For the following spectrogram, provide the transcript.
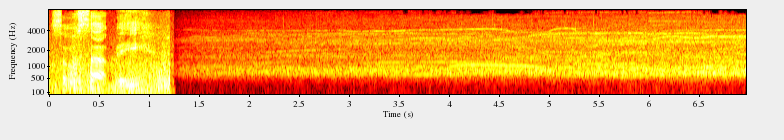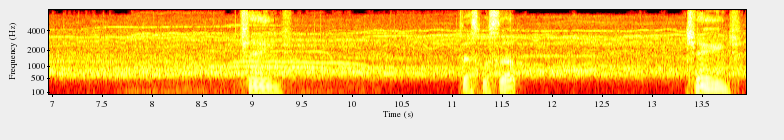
So what's up, B? Change. That's what's up. Change.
